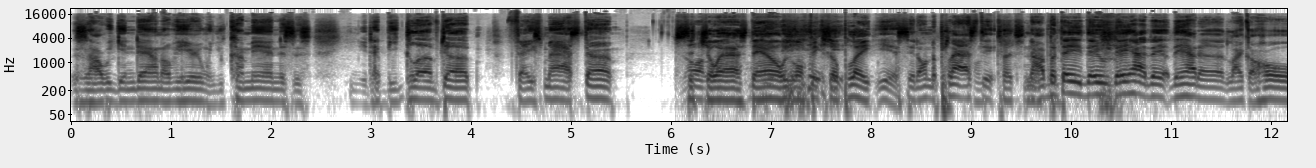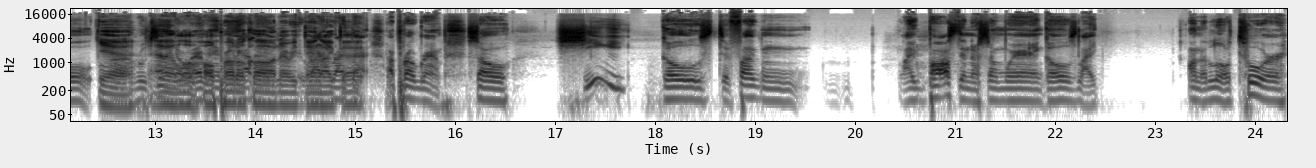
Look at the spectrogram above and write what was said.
this is how we getting down over here. When you come in, this is you need to be gloved up, face masked up. Sit your that. ass down. We gonna fix your plate. Yeah, sit on the plastic. Nah, but they they they had they, they had a like a whole Yeah, uh, routine, a or little whatever, whole and protocol a- and everything like that. A program. So she goes to fucking like Boston or somewhere and goes like on a little tour,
